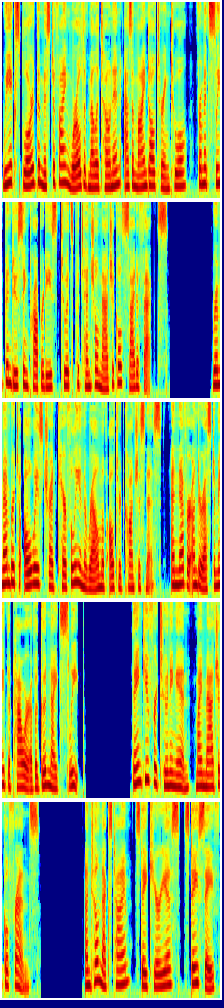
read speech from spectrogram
We explored the mystifying world of melatonin as a mind altering tool, from its sleep inducing properties to its potential magical side effects. Remember to always tread carefully in the realm of altered consciousness, and never underestimate the power of a good night's sleep. Thank you for tuning in, my magical friends. Until next time, stay curious, stay safe,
